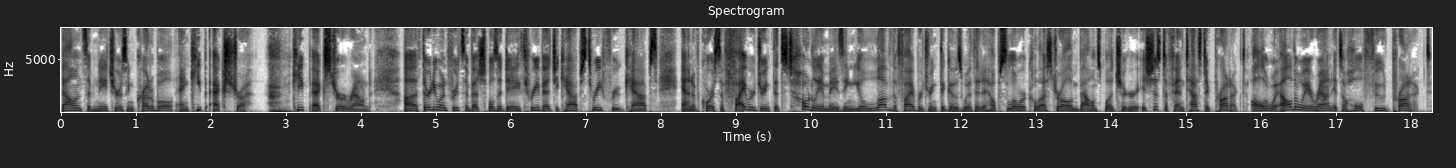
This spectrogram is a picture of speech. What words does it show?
Balance of Nature is incredible, and keep extra. keep extra around. Uh, 31 fruits and vegetables a day, three veggie caps, three fruit caps, and of course a fiber drink that's totally amazing. You'll love the fiber drink that goes with it. It helps lower cholesterol and balance blood sugar. It's just a fantastic product. All the way, all the way around, it's a whole food product.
